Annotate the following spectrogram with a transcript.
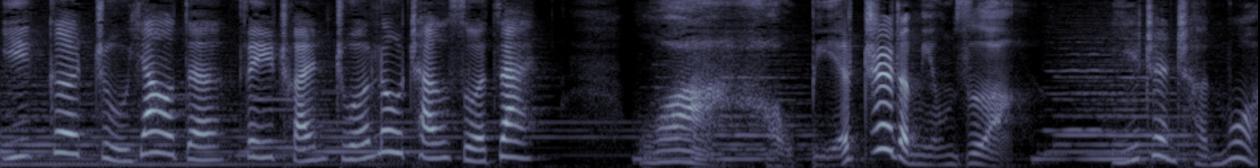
一个主要的飞船着陆场所在。哇，好别致的名字啊！一阵沉默。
